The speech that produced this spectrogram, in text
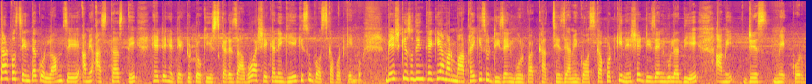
তারপর চিন্তা করলাম যে, আমি আস্তে আস্তে হেঁটে হেঁটে একটু টকি স্কারে যাব আর সেখানে গিয়ে কিছু গস কাপড় কিনবো। বেশ কিছুদিন থেকে আমার মাথায় কিছু ডিজাইন ঘুরপাক খাচ্ছে যে, আমি গস কাপড় কিনে সে ডিজাইনগুলো দিয়ে আমি ড্রেস মেক করব।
